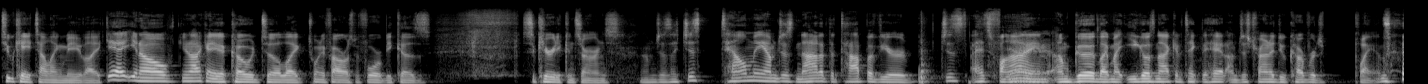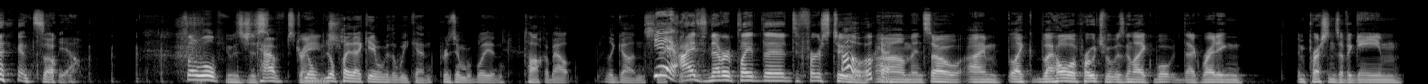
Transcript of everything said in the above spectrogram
2K telling me like, yeah, you know, you're not going to get code till like 24 hours before because security concerns. And I'm just like, just tell me I'm just not at the top of your. Just it's fine. I'm good. Like my ego's not going to take the hit. I'm just trying to do coverage plans. and so yeah. So we'll It was just have strange. You'll, you'll play that game over the weekend, presumably, and talk about the guns. Yeah. I've never played the, the first two. Oh, okay. Um, and so I'm like my whole approach of it was gonna like what like writing impressions of a game,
